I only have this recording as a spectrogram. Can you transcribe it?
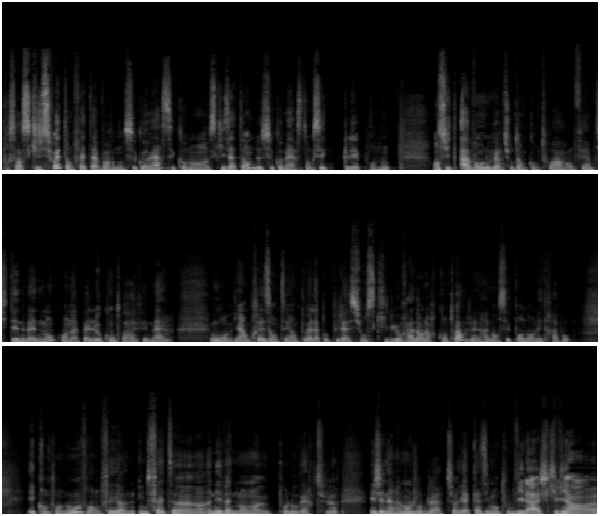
pour savoir ce qu'ils souhaitent en fait avoir dans ce commerce et comment ce qu'ils attendent de ce commerce. Donc c'est clé pour nous. Ensuite, avant l'ouverture d'un comptoir, on fait un petit événement qu'on appelle le comptoir éphémère, où on vient présenter un peu à la population ce qu'il y aura dans leur comptoir. Généralement, c'est pendant les travaux. Et quand on ouvre, on fait une fête, euh, un événement euh, pour l'ouverture. Et généralement, le jour de l'ouverture, il y a quasiment tout le village qui vient euh,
